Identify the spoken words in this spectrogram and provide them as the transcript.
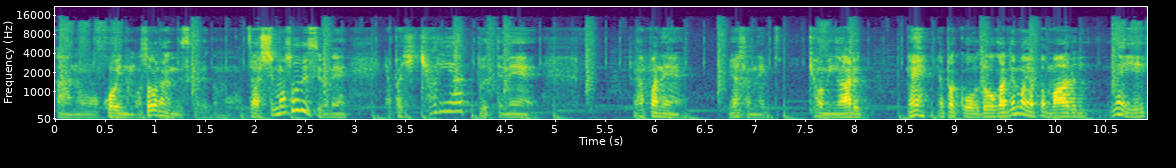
あのー、こういうのもそうなんですけれども、雑誌もそうですよね。やっぱり飛距離アップってね、やっぱね、皆さんね、興味がある。ね、やっぱこう動画でもやっぱ回る、ね、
